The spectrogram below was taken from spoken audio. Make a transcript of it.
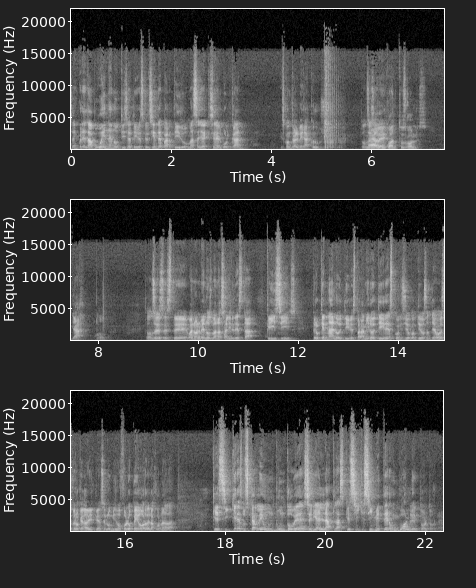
¿Saben cuál es la buena noticia de Tigres? Que el siguiente partido, más allá de que sea en el volcán, es contra el Veracruz. Entonces, a ver, ¿cuántos goles? Ya, Entonces, este, bueno, al menos van a salir de esta crisis. Pero qué malo de Tigres. Para mí lo de Tigres, coincido contigo Santiago, espero que David piense lo mismo, fue lo peor de la jornada. Que si quieres buscarle un punto B, sería el Atlas que sigue sin meter un gol en todo el torneo.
